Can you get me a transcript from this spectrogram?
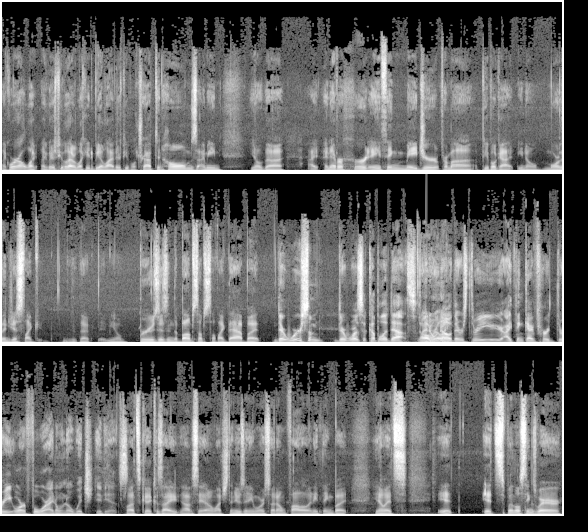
like, we're all like, like there's people that are lucky to be alive. There's people trapped in homes. I mean, you know, the I, I never heard anything major from uh people got you know more than just like the you know bruises and the bumps and stuff like that. But There were some. There was a couple of deaths. Oh, I Oh, don't really? know. There was three. I think I've heard three or four. I don't know which it is. so that's good because I obviously I don't watch the news anymore, so I don't follow anything. But you know, it's it it's one of those things where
